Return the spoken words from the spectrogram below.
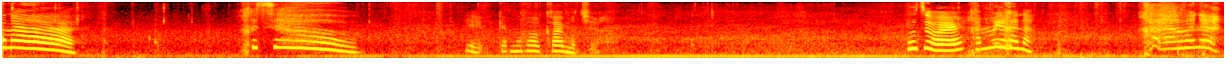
Anna. Goed zo. Hier, ik heb nog wel een kruimeltje. Goed hoor. Ga maar weer rennen. Ga rennen.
